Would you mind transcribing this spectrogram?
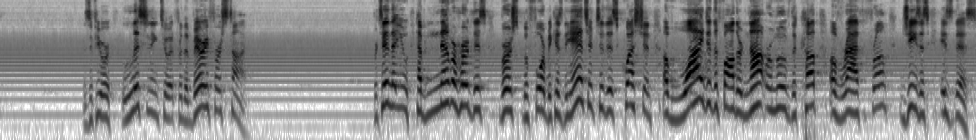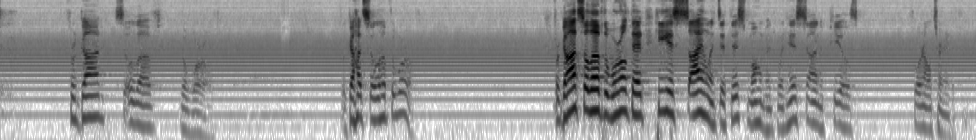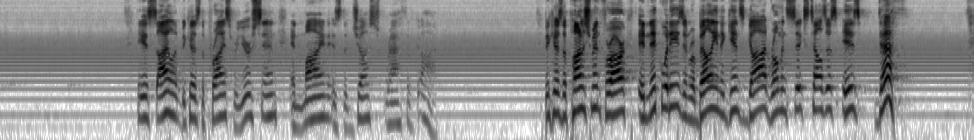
as if you were listening to it for the very first time. Pretend that you have never heard this verse before because the answer to this question of why did the Father not remove the cup of wrath from Jesus is this For God so loved the world God so loved the world. For God so loved the world that he is silent at this moment when his son appeals for an alternative. He is silent because the price for your sin and mine is the just wrath of God. Because the punishment for our iniquities and rebellion against God, Romans 6 tells us, is death.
